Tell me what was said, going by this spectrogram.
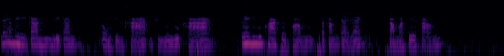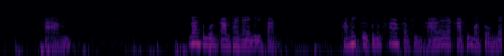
และยังมีการบริการส่งสินค้าถึงมือลูกค้า เพื่อให้ลูกค้าเกิดความประทับใจและกลับมาซื้อซ้ำสามด้านกระบวนการภายในบริษัท ทำให้เกิดคุณภาพกับสินค้าและราคาที่เหมาะสม และ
